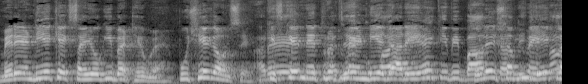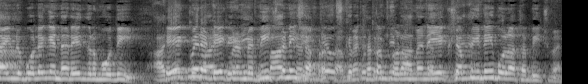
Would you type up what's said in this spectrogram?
मेरे एनडीए के एक सहयोगी बैठे हुए हैं। पूछिएगा उनसे किसके नेतृत्व में एनडीए जा रही है? खुले शब्द में एक लाइन में बोलेंगे नरेंद्र मोदी। एक मिनट एक मिनट में बीच में नहीं मैं खत्म करूँ मैंने एक शब्द ही नहीं बोला था बीच में।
